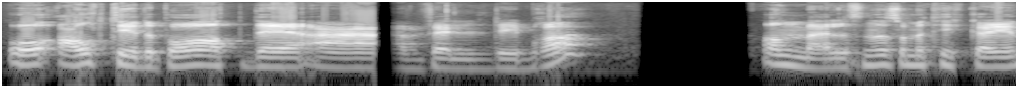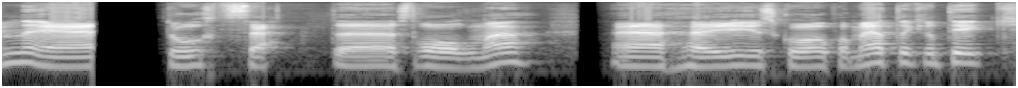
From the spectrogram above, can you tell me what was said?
Og alt tyder på at det er veldig bra. Anmeldelsene som er tikka inn, er stort sett strålende. Høy score på meterkritikk.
